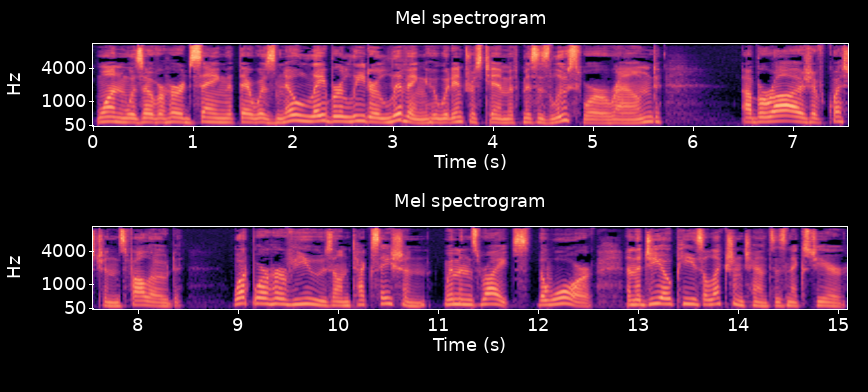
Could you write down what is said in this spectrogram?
One was overheard saying that there was no labor leader living who would interest him if Mrs. Luce were around. A barrage of questions followed. What were her views on taxation, women's rights, the war, and the GOP's election chances next year?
